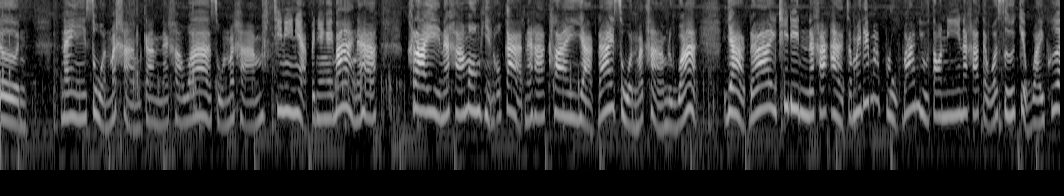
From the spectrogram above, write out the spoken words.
เดินในสวนมะขามกันนะคะ ว่าสวนมะขามที่นี่เนี่ยเป็นยังไงบ้างนะคะ ใครนะคะมองเห็นโอกาสนะคะ ใครอยากได้สวนมะขามหรือว่า อยากได้ที่ดินนะคะ อาจจะไม่ได้มาปลูกบ้านอยู่ตอนนี้นะคะ แต่ว่าซื้อเก็บไว้เพื่อ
